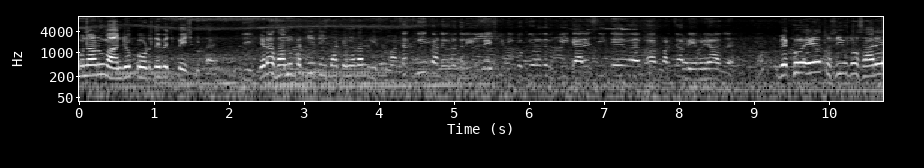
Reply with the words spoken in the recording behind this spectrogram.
ਉਹਨਾਂ ਨੂੰ ਮਾਨਜੋ ਕੋਰਟ ਦੇ ਵਿੱਚ ਪੇਸ਼ ਕੀਤਾ ਹੈ। ਜਿਹੜਾ ਸਾਨੂੰ 25 ਤਰੀਕ ਤੱਕ ਇਹਨਾਂ ਦਾ ਪੁਲਿਸ ਰਿਮਾਂਡ ਸਰ ਕੀ ਤੁਹਾਡੇ ਵੱਲੋਂ ਦਲੀਲ ਪੇਸ਼ ਕੀਤੀ? ਕਿਉਂਕਿ ਉਹਨਾਂ ਦੇ ਵਕੀਲ ਕਹਿ ਰਹੇ ਸੀ ਕਿ ਪਰਚਾ ਬੇਬੁਨਿਆਦ ਹੈ। ਵੇਖੋ ਇਹ ਤੁਸੀਂ ਉਦੋਂ ਸਾਰੇ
